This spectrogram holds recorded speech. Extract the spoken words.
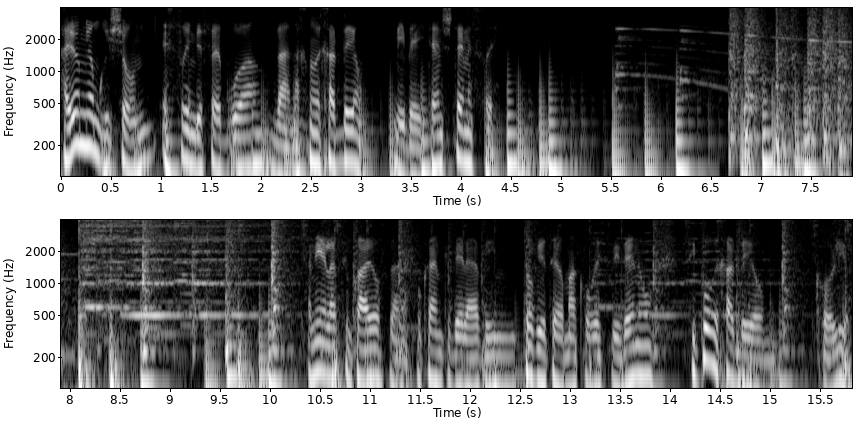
היום יום ראשון, 20 בפברואר, ואנחנו אחד ביום, מבית N12. אני אלעד שמחיוף, ואנחנו כאן כדי להבין טוב יותר מה קורה סביבנו, סיפור אחד ביום, כל יום.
